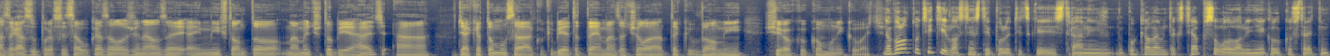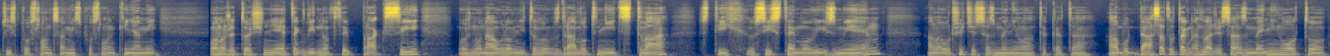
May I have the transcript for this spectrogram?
A zrazu proste sa ukázalo, že naozaj aj my v tomto máme čo to biehať a vďaka tomu sa ako keby aj tá téma začala tak veľmi široko komunikovať. No bolo to cítiť vlastne z tej politickej strany. Pokiaľ viem, tak ste absolvovali niekoľko stretnutí s poslancami, s poslankyňami. Ono, že to ešte nie je tak vidno v tej praxi, možno na úrovni toho zdravotníctva, z tých systémových zmien, ale určite sa zmenila taká tá, alebo dá sa to tak nazvať, že sa zmenilo to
